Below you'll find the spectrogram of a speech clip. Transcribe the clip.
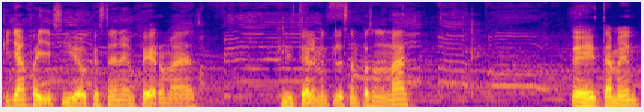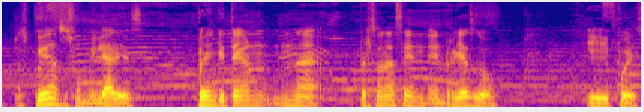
que ya han fallecido, que están enfermas, que literalmente le están pasando mal. Eh, también pues, cuiden a sus familiares. Pueden que tengan una, personas en, riesgo y pues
